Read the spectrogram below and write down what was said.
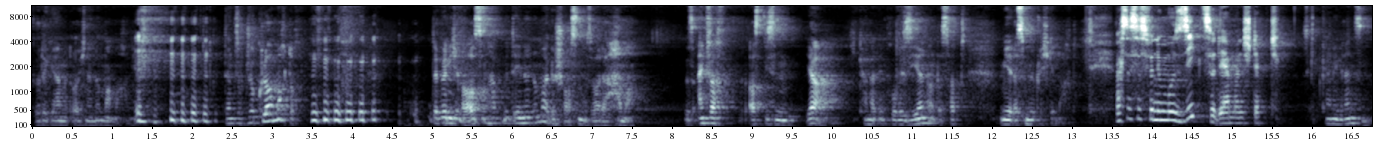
würde gerne mit euch eine Nummer machen. Dann sagt, ja klar, mach doch. da bin ich raus und habe mit denen eine Nummer geschossen. Das war der Hammer. Das ist einfach aus diesem, ja, ich kann halt improvisieren und das hat mir das möglich gemacht. Was ist das für eine Musik, zu der man steppt? Es gibt keine Grenzen.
